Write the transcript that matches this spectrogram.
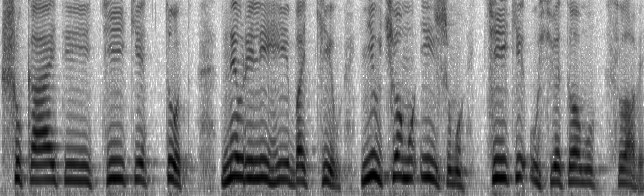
шукайте її тільки тут, не в релігії батьків, ні в чому іншому, тільки у святому слові.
